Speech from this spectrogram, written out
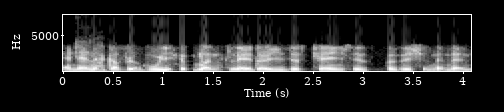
and then a couple of weeks, months later, he just changed his position and then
